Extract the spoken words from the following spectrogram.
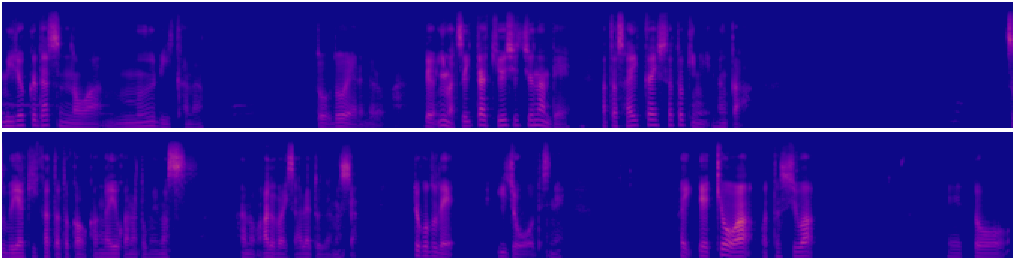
魅力出すのは無理かな。どどうやるんだろう。で、今ツイッター休止中なんで、また再開した時になんか、つぶやき方とかを考えようかなと思います。あの、アドバイスありがとうございました。ということで、以上ですね。はい。で、今日は私は、えっ、ー、と、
